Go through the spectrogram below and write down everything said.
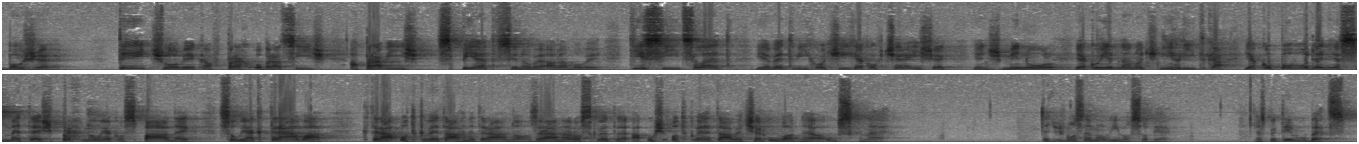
Bože. Ty člověka v prach obracíš a pravíš zpět synové Adamovi. Tisíc let je ve tvých očích jako včerejšek, jenž minul, jako jedna noční hlídka, jako povodeně smeteš, prchnou jako spánek, jsou jak tráva, která odkvétá hned ráno, z rána rozkvete a už odkvétá, večer uvadne a uschne. Teď už moc nemluví o sobě. Respektive vůbec.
